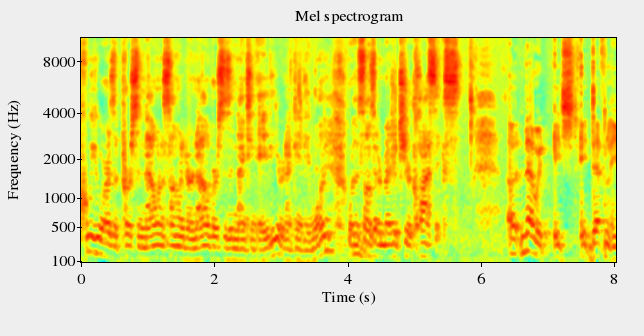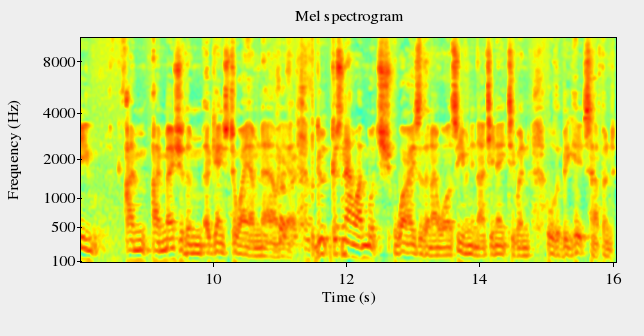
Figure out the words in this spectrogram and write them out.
who you are as a person now and a songwriter now versus in 1980 or 1981, or the songs that are measured to your classics? Uh, no, it, it's it definitely. I'm, I measure them against who I am now. Perfect. Yeah, because now I'm much wiser than I was even in 1980 when all the big hits happened.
